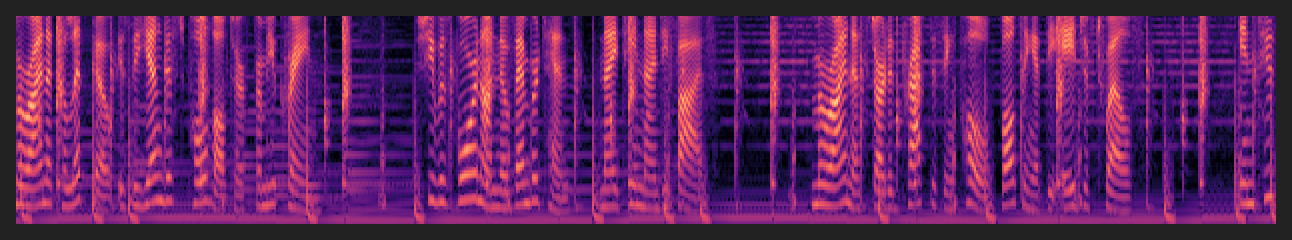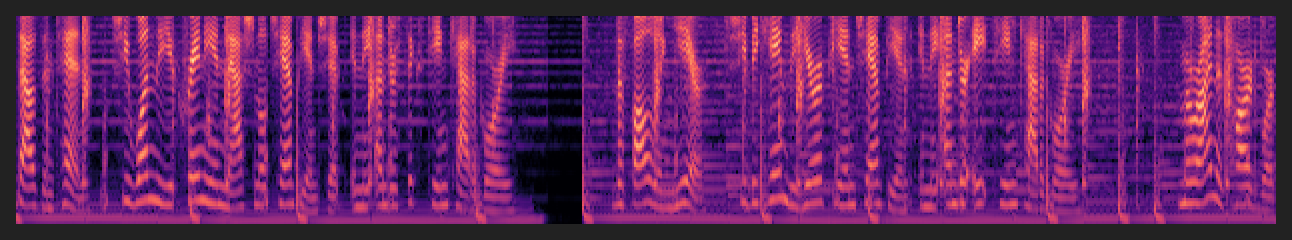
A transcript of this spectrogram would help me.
Marina Kylypko is the youngest pole vaulter from Ukraine. She was born on November 10, 1995. Marina started practicing pole vaulting at the age of 12. In 2010, she won the Ukrainian national championship in the under-16 category. The following year, she became the European champion in the under-18 category. Marina's hard work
